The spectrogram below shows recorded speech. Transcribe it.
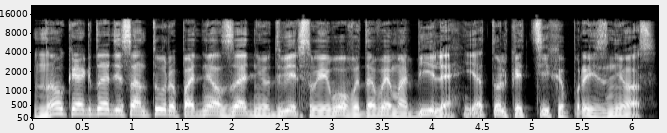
Но когда десантура поднял заднюю дверь своего ВДВ-мобиля, я только тихо произнес.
